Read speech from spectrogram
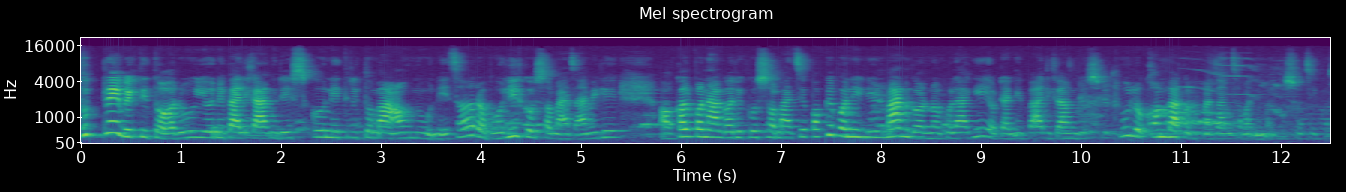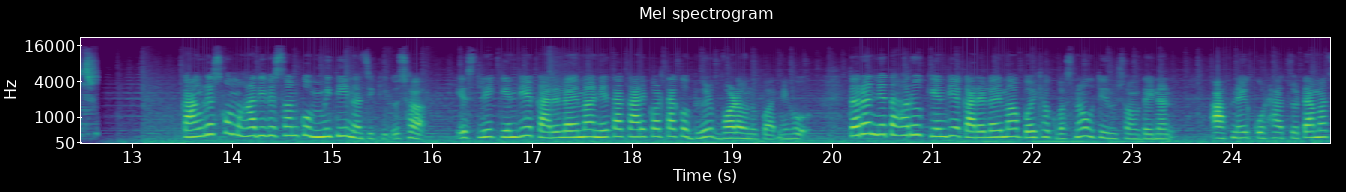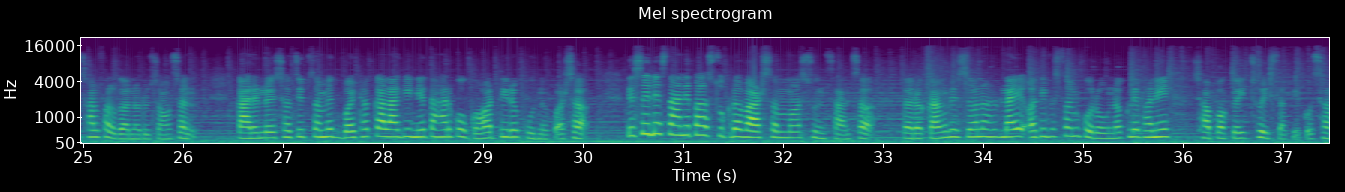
थुप्रै व्यक्तित्वहरू यो नेपाली काङ्ग्रेसको नेतृत्वमा आउनुहुनेछ र भोलिको समाज हामीले कल्पना गरेको समाज चाहिँ पक्कै पनि निर्माण गर्नको लागि एउटा नेपाली काङ्ग्रेसले ठुलो खम्बाको रूपमा जान्छ भन्ने मैले सोचेको छु। काङ्ग्रेसको महाधिवेशनको मिति नजिकिलो छ। यसले केन्द्रीय कार्यालयमा नेता कार्यकर्ताको भिड बढाउनु पर्ने हो। तर नेताहरू केन्द्रीय कार्यालयमा बैठक बस्न उति रुचाउँदैनन् आफ्नै कोठा चोटामा छलफल गर्न रुचाउँछन्। कार्यालय सचिव समेत बैठकका लागि नेताहरूको घरतिर कुद्नुपर्छ। त्यसैले सानेपा शुक्रबारसम्म सुनसान छ। तर काङ्ग्रेसजनहरूलाई अधिवेशनको रौनकले भने छपक्कै छोइसकेको छ।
